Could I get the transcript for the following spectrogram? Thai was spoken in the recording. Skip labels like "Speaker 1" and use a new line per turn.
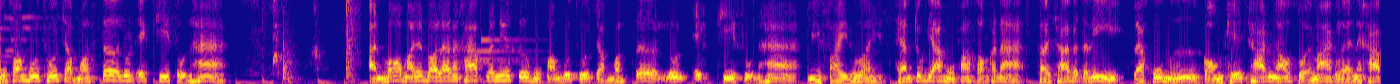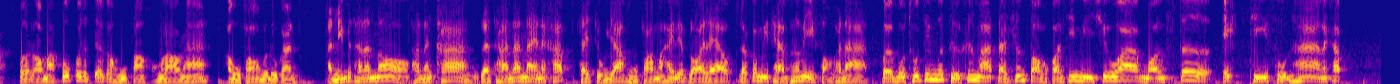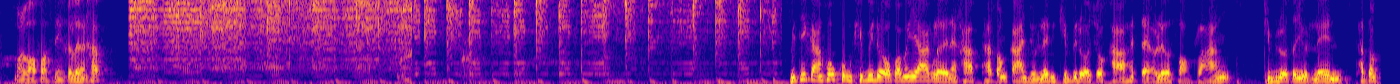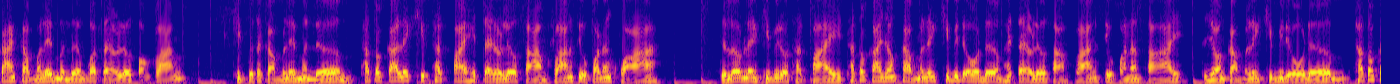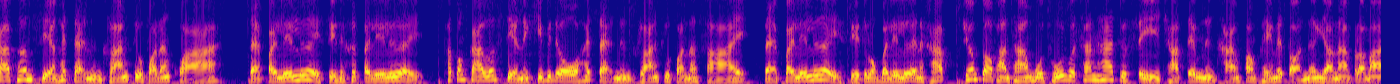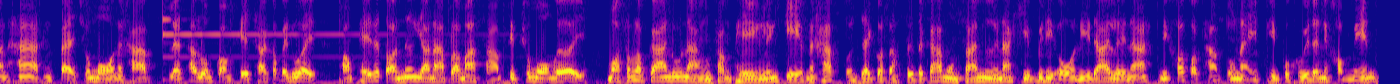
หูฟังบลูทูธจาก Monster รุ่น XT05 อันบอกมาเรียบร้อยแล้วนะครับ และนี่ก็คือหูฟังบลูทูธจาก Monster รุ่น XT05 มีไฟด้วย แถมจุกยางหูฟัง 2 ขนาดใส่ชาร์จแบตเตอรี่ และคู่มือ กล่องเคสชาร์จเงาสวยมากเลยนะครับ เปิดออกมาปุ๊บก็จะเจอกับหูฟังของเรานะ เอาหูฟังออกมาดูกัน อันนี้เป็นทางด้านนอกทางด้านข้าง และทางด้านในนะครับ ใส่จุกยางหูฟังมาให้เรียบร้อยแล้ว แล้วก็มีแถมเพิ่มมาอีก 2 ขนาด เปิดบลูทูธที่มือถือขึ้นมาแต่เชื่อมต่ออุปกรณ์ที่มีชื่อว่า Monster XT05 นะครับ มาลองฟังเสียงกันเลยนะครับ วิธีการควบคุมคลิปวิดีโอก็ไม่ยากเลยนะครับ ถ้าต้องการหยุดเล่นคลิปวิดีโอชั่วคราวให้แตะเร็ว2ครั้ง คลิปวิดีโอจะหยุดเล่น ถ้าต้องการกลับมาเล่นเหมือนเดิมก็แตะเร็ว2ครั้ง คลิปก็จะกลับมาเล่นเหมือนเดิม ถ้าต้องการเล่นคลิปถัดไปให้แตะเร็วๆ3ครั้งที่อยู่ฝั่งด้านขวา จะเริ่มเล่นคลิปวิดีโอถัดไป ถ้าต้องการย้อนกลับมาเล่นคลิปวิดีโอเดิมให้แตะเร็ว3ครั้งที่อยู่ฝั่งด้านซ้าย จะย้อนกลับมาเล่นคลิปวิดีโอเดิม ถ้าต้องการเพิ่มเสียงให้แตะหนึ่งครั้งที่อยู่ฝั่งด้านขวา แตะไปเรื่อยๆเสียงจะขึ้นไปเรื่อยๆ ถ้าต้องการลดเสียงในคลิปวิดีโอให้แตะหนึ่งครั้งที่อยู่ฝั่งด้านซ้าย แตะไปเรื่อยๆ เสียงจะลงไปเรื่อยๆนะครับเชื่อมต่อผ่านทางบลูทูธเวอร์ชัน5.4 ชาร์จเต็ม 1 ครั้งฟังเพลงได้ต่อเนื่องยาวนานประมาณ 5-8 ชั่วโมงนะครับและถ้ารวมกล่องเคสชาร์จเข้าไปด้วยฟังเพลงได้ต่อเนื่องยาวนานประมาณ 30 ชั่วโมงเลยเหมาะสำหรับการดูหนังฟังเพลงเล่นเกมนะครับสนใจกดสั่งซื้อตะกร้ามุมซ้ายมือหน้าคลิปวิดีโอนี้ได้เลยนะ มีข้อสอบถามตรงไหนพิมพ์พูดคุยได้ในคอมเมนต์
